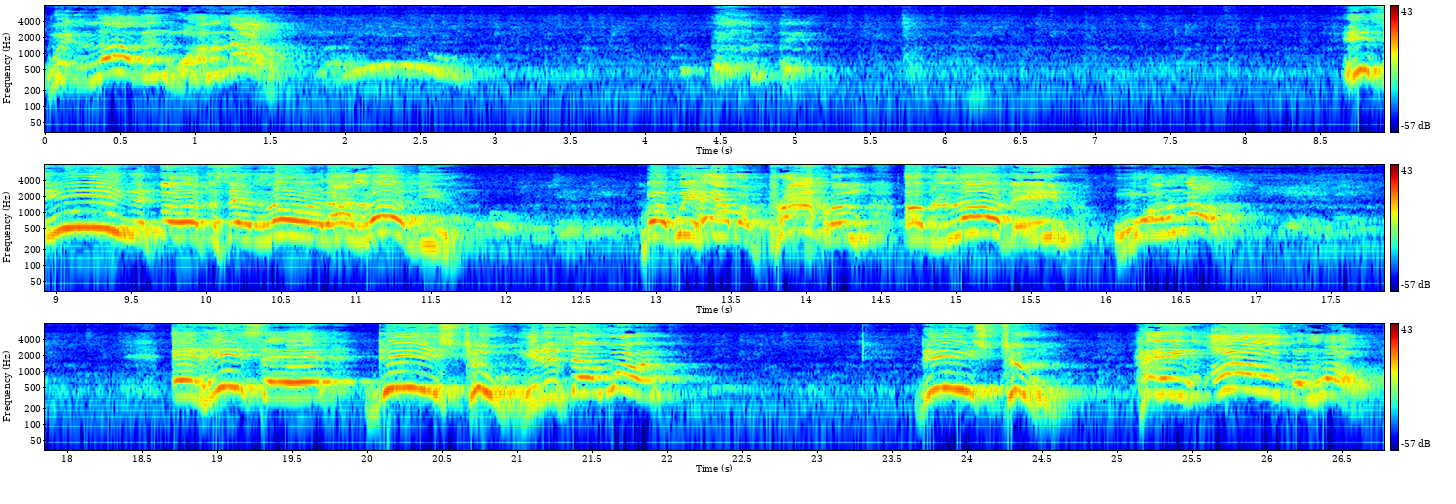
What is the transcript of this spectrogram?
with loving one another. It's easy for us to say, Lord, I love you. But we have a problem of loving one another. And he said, these two, he didn't say one, these two hang all the law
